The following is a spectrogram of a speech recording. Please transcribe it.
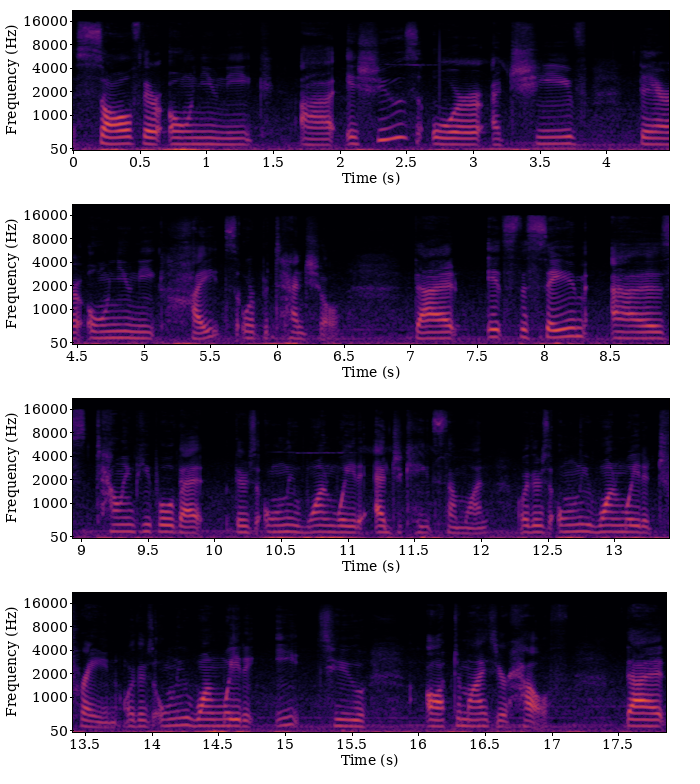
solve their own unique uh, issues or achieve their own unique heights or potential that it's the same as telling people that there's only one way to educate someone, or there's only one way to train, or there's only one way to eat to optimize your health. That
